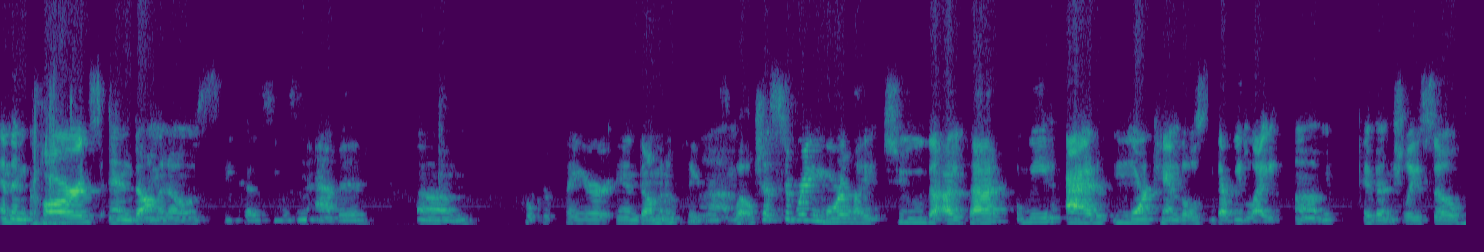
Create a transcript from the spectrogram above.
And then cards and dominoes because he was an avid um, poker player and domino player as um, well. Just to bring more light to the altar, we add more candles that we light um, eventually. So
